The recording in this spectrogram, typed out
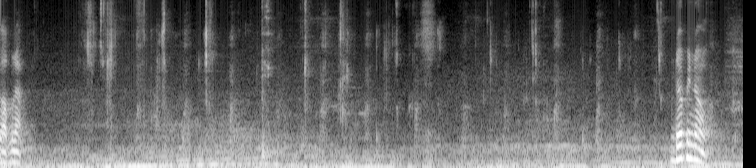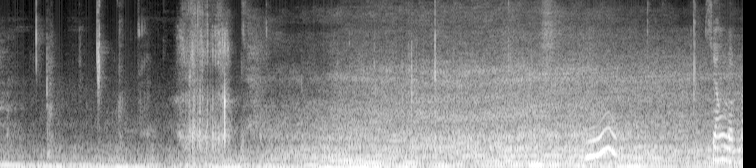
บอกแล้ว เด้อพี่น้องอืมเสียงรถไหม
